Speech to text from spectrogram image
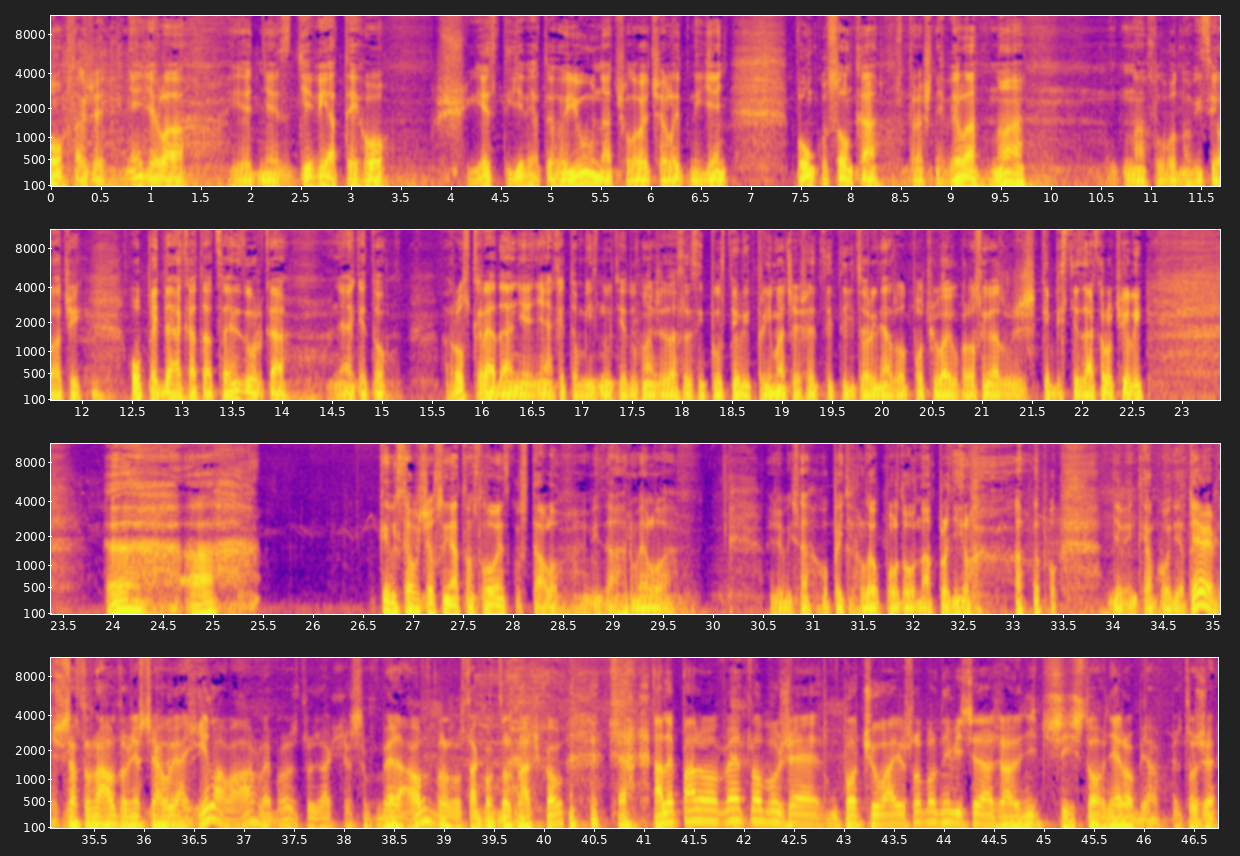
No, takže nedela je dnes 9. 6. 9. júna, človeče, letný deň, vonku slnka, strašne veľa, no a na slobodnom vysielači opäť nejaká tá cenzúrka, nejaké to rozkrádanie, nejaké to miznutie, dúfam, že zase si pustili príjimače všetci tí, ktorí nás odpočúvajú, prosím vás už, keby ste zakročili. Eh, a keby sa už čosi na tom Slovensku stalo, by zahrmelo a že by sa opäť Leopoldov naplnil, alebo neviem, kam hodia. Neviem, či sa to náhodou nesťahuje aj Ilava, lebo tu tak som veľa s takouto značkou. ale páno, ver tomu, že počúvajú slobodný vysielač, ale nič si z toho nerobia, pretože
